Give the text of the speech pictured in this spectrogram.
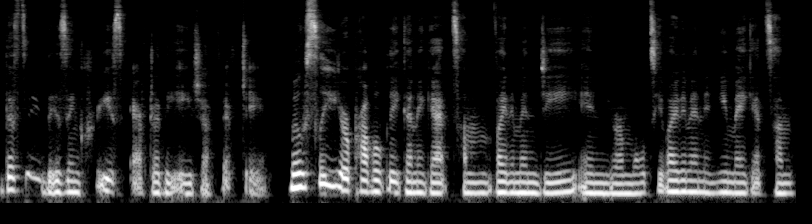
this is increased after the age of 50. Mostly, you're probably going to get some vitamin D in your multivitamin, and you may get some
